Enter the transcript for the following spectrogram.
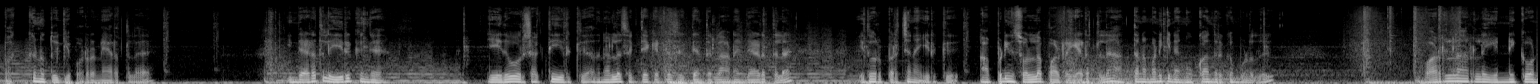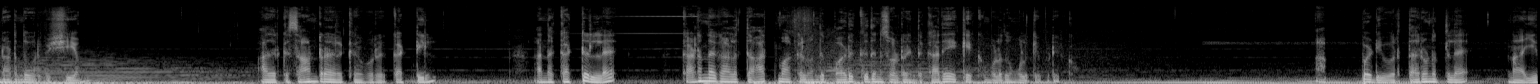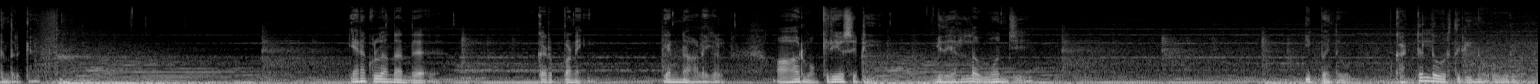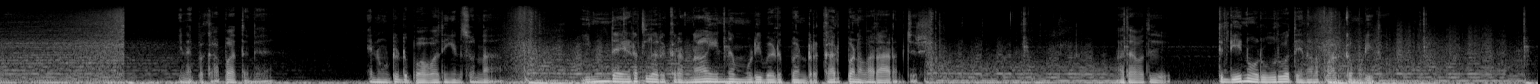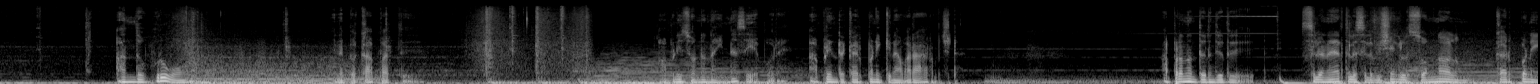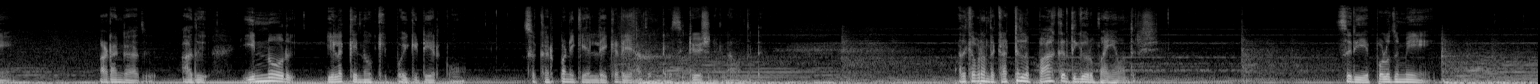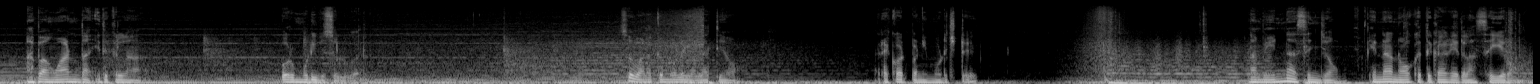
பக்குன்னு தூக்கி போடுற நேரத்தில் இந்த இடத்துல இருக்குங்க. ஏதோ ஒரு சக்தி இருக்குது அது நல்ல சக்தியாக கெட்ட சக்தியாக தெரியல. ஆனால் இந்த இடத்துல ஏதோ ஒரு பிரச்சனை இருக்குது அப்படின்னு சொல்லப்படுற இடத்துல அத்தனை மணிக்கு நாங்கள் உட்காந்துருக்கும் பொழுது வரலாறில் என்றைக்கோ நடந்த ஒரு விஷயம் அதற்கு சான்றாக இருக்கிற ஒரு கட்டில் அந்த கட்டிலில் கடந்த காலத்து ஆத்மாக்கள் வந்து படுக்குதுன்னு சொல்கிற இந்த கதையை கேட்கும் பொழுது உங்களுக்கு எப்படி இருக்கும்? அப்படி ஒரு தருணத்தில் நான் இருந்திருக்கேன். எனக்குள்ள அந்த அந்த கற்பனை என்ன அலைகள் ஆர்வம் கிரியோசிட்டி இதையெல்லாம் எல்லாம் ஓஞ்சி இப்போ இந்த கட்டிலில் ஒரு திடீர்னு ஒரு உருவம். என்னை இப்போ காப்பாற்றுங்க என்னை விட்டுட்டு போகாதீங்கன்னு சொன்னால் இந்த இடத்துல இருக்கிற நான் என்ன முடிவெடுப்பேன்ற கற்பனை வர ஆரம்பிச்சிருச்சு. அதாவது திடீர்னு ஒரு உருவத்தை என்னால் பார்க்க முடியுது. அந்த உருவம் என்னை இப்போ காப்பாற்று அப்படின்னு சொன்னால் நான் என்ன செய்ய போகிறேன் அப்படின்ற கற்பனைக்கு நான் வர ஆரம்பிச்சிட்டேன். அப்புறம் தான் தெரிஞ்சது சில நேரத்தில் சில விஷயங்கள் சொன்னாலும் கற்பனை அடங்காது. அது இன்னொரு இலக்கை நோக்கி போய்கிட்டே இருக்கும். ஸோ கற்பனைக்கு எல்லை கிடையாதுன்ற சுச்சுவேஷனுக்கு நான் வந்துட்டேன் அதுக்கப்புறம் அந்த கட்டில் பார்க்கறதுக்கே ஒரு பையன் வந்துருச்சு. சரி எப்பொழுதுமே அப்போ அவங்க வான் தான் இதுக்கெல்லாம் ஒரு முடிவு சொல்லுவார். ஸோ வழக்கம் போல் எல்லாத்தையும் ரெக்கார்ட் பண்ணி முடிச்சுட்டு நம்ம என்ன செஞ்சோம்? என்ன நோக்கத்துக்காக இதெல்லாம் செய்கிறோம்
